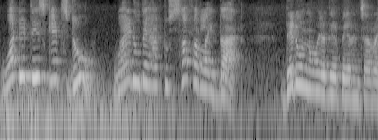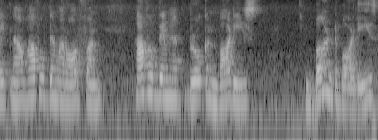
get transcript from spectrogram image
what did these kids do why do they have to suffer like that they don't know where their parents are right now half of them are orphan half of them have broken bodies burnt bodies.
